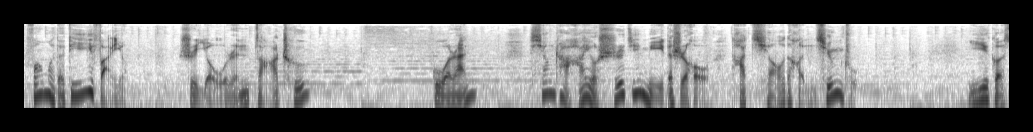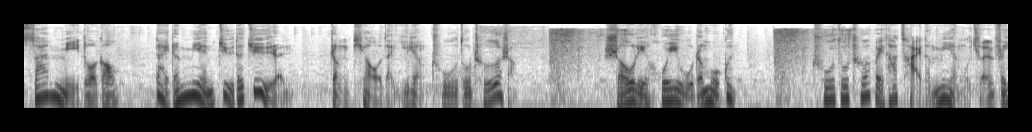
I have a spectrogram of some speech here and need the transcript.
方墨的第一反应是有人砸车。果然，相差还有十几米的时候，他瞧得很清楚，一个三米多高、戴着面具的巨人正跳在一辆出租车上。手里挥舞着木棍，出租车被他踩得面目全非，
